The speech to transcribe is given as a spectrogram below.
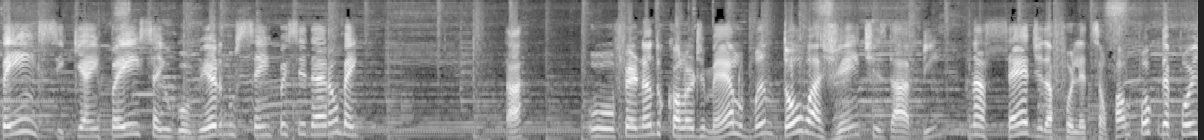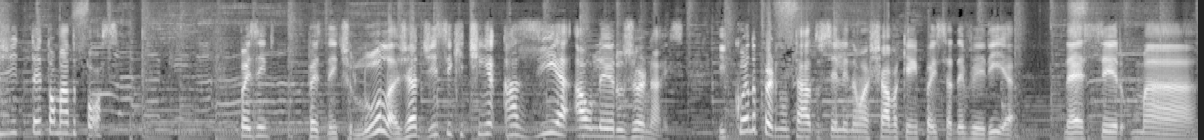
pense que a imprensa e o governo sempre se deram bem. Tá? O Fernando Collor de Mello mandou agentes da ABIN na sede da Folha de São Paulo pouco depois de ter tomado posse. O presidente Lula já disse que tinha azia ao ler os jornais. E quando perguntado se ele não achava que a imprensa deveria né, ser uma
